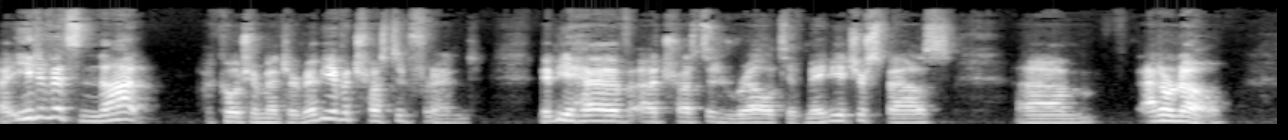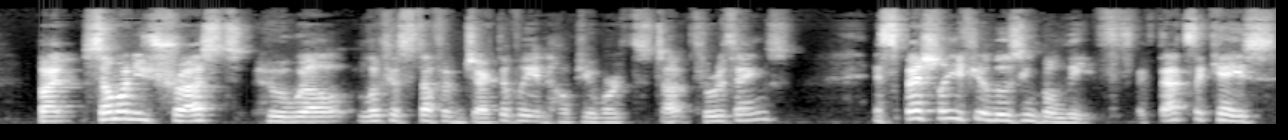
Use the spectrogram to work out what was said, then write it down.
Uh, even if it's not a coach or mentor, maybe you have a trusted friend, maybe you have a trusted relative, maybe it's your spouse, um, I don't know, but someone you trust who will look at stuff objectively and help you work through things, especially if you're losing belief. If that's the case,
